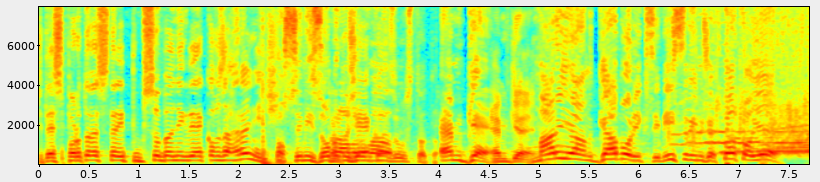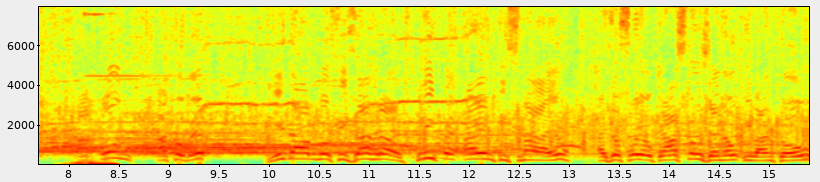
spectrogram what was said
že to je sportovec, který působil někde jako v zahraničí. To si mi zobral Protože jako... jako, z úst toto. MG. MG. Marian Gaborik si myslím, že toto je. A on ako ve... Nedávno si zahral v klipe I Am Smile aj so svojou krásnou ženou Ivankou.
